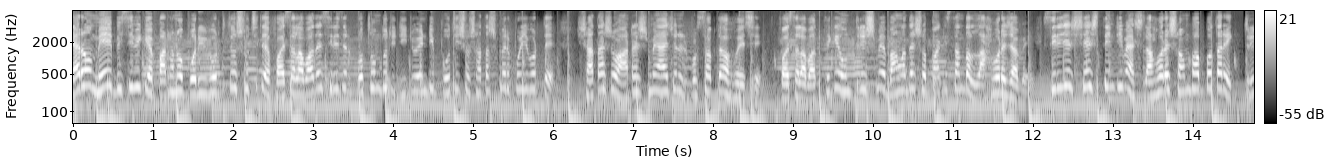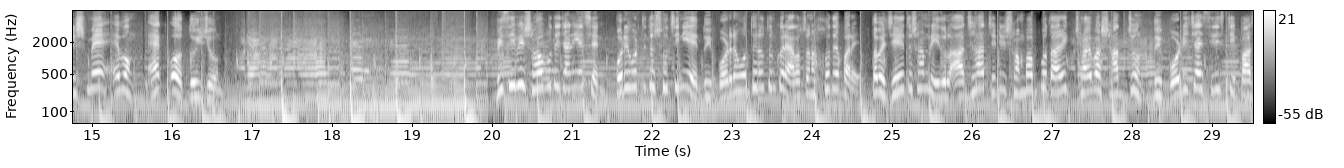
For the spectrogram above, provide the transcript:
তেরো মে বিসিবিকে পাঠানো পরিবর্তিত সূচিতে ফয়সালাবাদে সিরিজের প্রথম দুটি টি টোয়েন্টি পঁচিশ ও সাতাশ মের পরিবর্তে সাতাশ ও আঠাশ মে আয়োজনের প্রস্তাব দেওয়া হয়েছে। ফয়সালাবাদ থেকে উনত্রিশ মে বাংলাদেশ ও পাকিস্তান দল লাহোরে যাবে। সিরিজের শেষ তিনটি ম্যাচ লাহোরের সম্ভাব্য তারিখ ত্রিশ মে এবং এক ও দুই জুন। বিসিবি সভাপতি জানিয়েছেন, পরিবর্তিত সূচি নিয়ে দুই বোর্ডের মধ্যে নতুন করে আলোচনা হতে পারে। তবে যেহেতু সামনে ঈদুল আজহা, যেটির সম্ভাব্য তারিখ ছয় বা সাত জুন, দুই বোর্ডই চায় সিরিজটি পাঁচ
